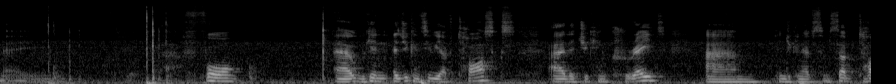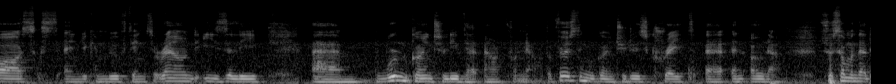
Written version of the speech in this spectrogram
name uh, four. Uh, we can, as you can see, we have tasks uh, that you can create um, and you can have some subtasks and you can move things around easily. Um, we're going to leave that out for now. The first thing we're going to do is create uh, an owner. So someone that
